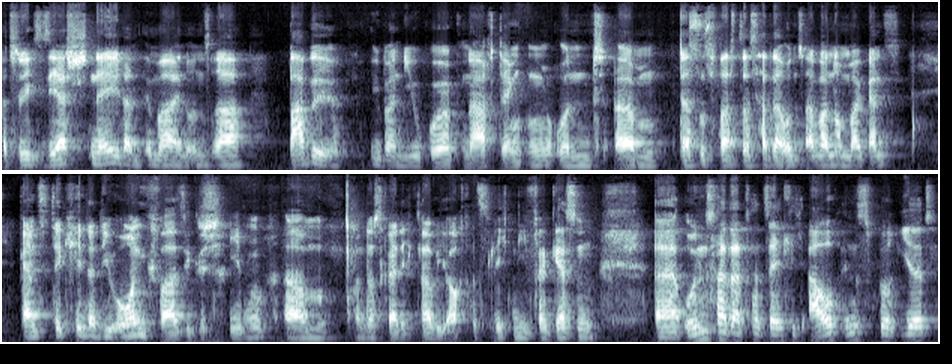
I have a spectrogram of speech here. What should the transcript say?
natürlich sehr schnell dann immer in unserer Bubble über New Work nachdenken. Und ähm, das ist was, das hat er uns aber nochmal ganz, ganz dick hinter die Ohren quasi geschrieben. Ähm, und das werde ich, glaube ich, auch tatsächlich nie vergessen. Äh, uns hat er tatsächlich auch inspiriert,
